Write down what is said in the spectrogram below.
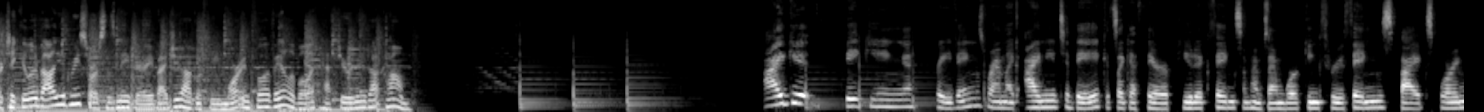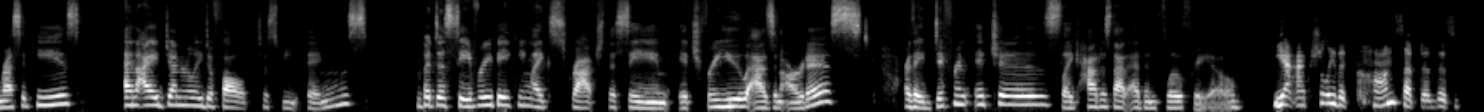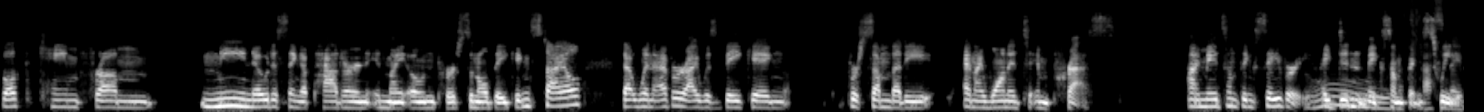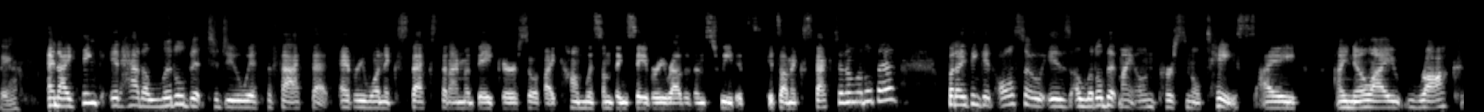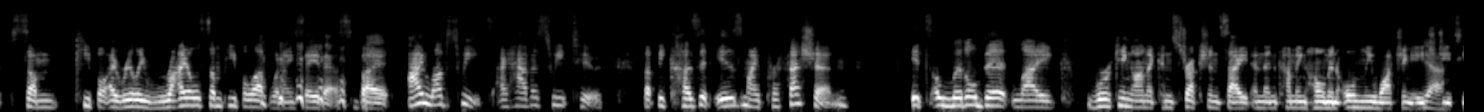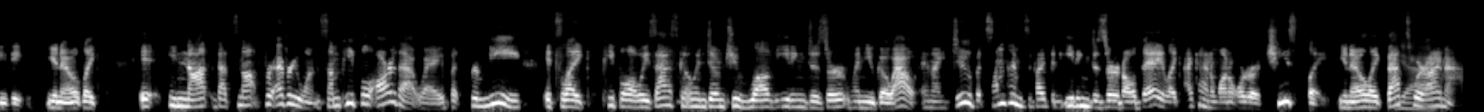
Particular valued resources may vary by geography. More info available at heftyrenew.com. I get baking cravings where I'm like, I need to bake. It's like a therapeutic thing. Sometimes I'm working through things by exploring recipes. And I generally default to sweet things. But does savory baking like scratch the same itch for you as an artist? Are they different itches? Like, how does that ebb and flow for you? Yeah, actually, the concept of this book came from me noticing a pattern in my own personal baking style that whenever I was baking for somebody and I wanted to impress. I made something savory. Ooh, I didn't make something sweet. And I think it had a little bit to do with the fact that everyone expects that I'm a baker. So if I come with something savory rather than sweet, it's it's unexpected a little bit. But I think it also is a little bit my own personal taste. I I know I rock some people. I really rile some people up when I say this, but I love sweets. I have a sweet tooth. But because it is my profession, it's a little bit like working on a construction site and then coming home and only watching HGTV. Yeah. You know, like it not that's not for everyone. Some people are that way, but for me, it's like people always ask, "Oh, and don't you love eating dessert when you go out?" And I do, but sometimes if I've been eating dessert all day, like I kind of want to order a cheese plate, you know? Like that's yeah. where I'm at.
